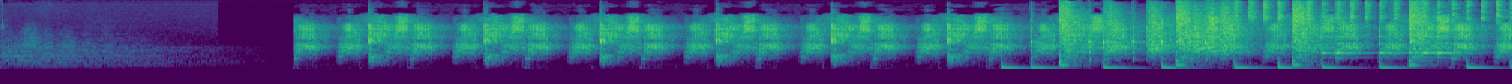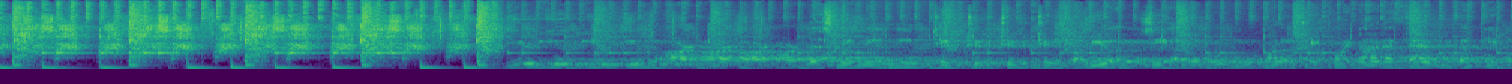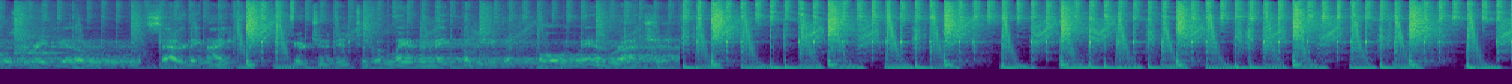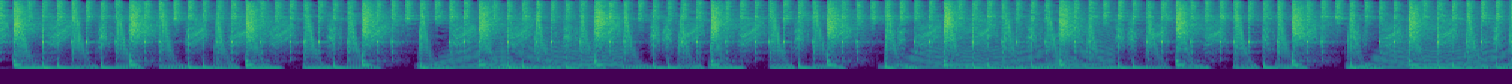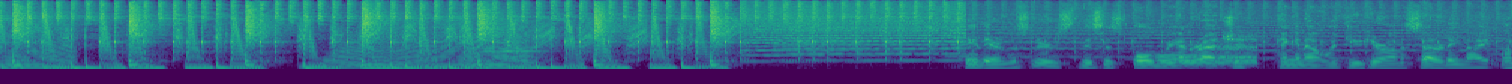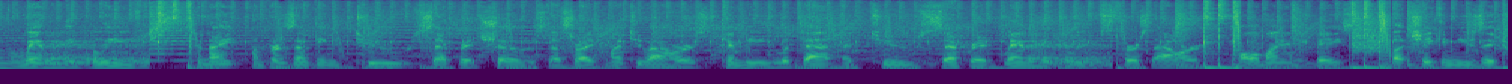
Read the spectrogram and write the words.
103.9 FM, the People's Radio. Saturday night, you're tuned into the land of make believe with Old Man Ratchet. Listeners. This is Old Man Ratchet hanging out with you here on a Saturday night on the Land of Make Believe. Tonight, I'm presenting two separate shows. That's right, my two hours can be looked at at two separate Land of Make Believes. First hour, all Miami bass, butt shaking music.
